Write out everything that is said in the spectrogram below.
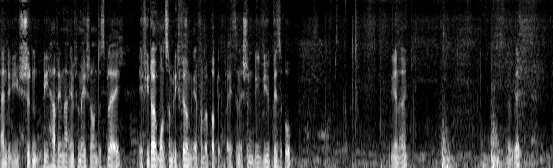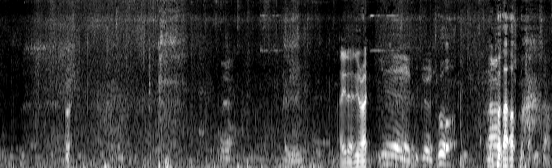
and you shouldn't be having that information on display. If you don't want somebody filming it from a public place, then it shouldn't be view- visible. You know. There we go. Right. How you doing? You alright? Yeah, good, good. I'm gonna put that up. Yourself.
